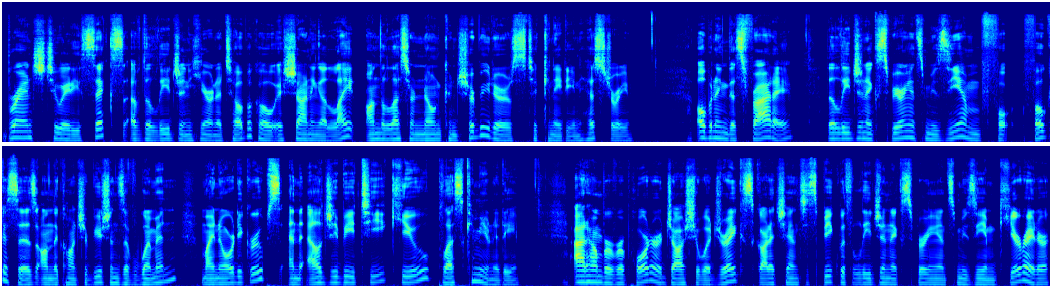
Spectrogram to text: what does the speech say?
Branch 286 of the Legion here in Etobicoke is shining a light on the lesser known contributors to Canadian history. Opening this Friday, the Legion Experience Museum fo- focuses on the contributions of women, minority groups, and the LGBTQ plus community. At Humber reporter Joshua Drakes got a chance to speak with Legion Experience Museum curator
